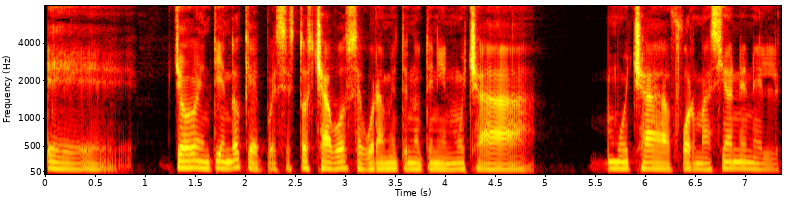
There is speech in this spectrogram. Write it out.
Eh, yo entiendo que pues estos chavos seguramente no tenían mucha mucha formación en el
